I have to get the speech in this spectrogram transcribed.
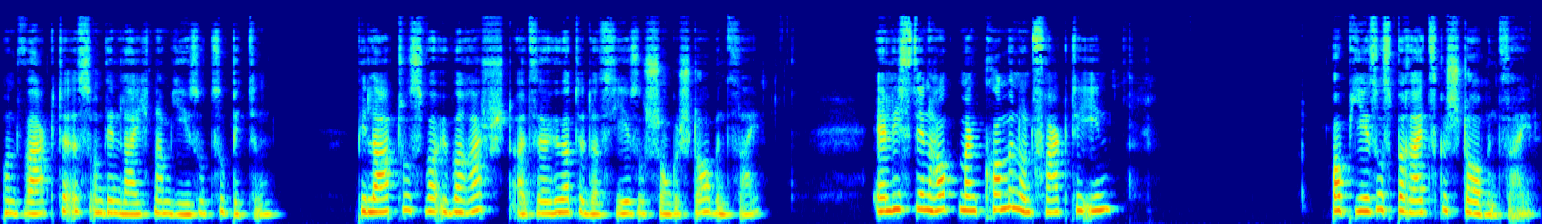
und wagte es, um den Leichnam Jesu zu bitten. Pilatus war überrascht, als er hörte, dass Jesus schon gestorben sei. Er ließ den Hauptmann kommen und fragte ihn, ob Jesus bereits gestorben sei.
